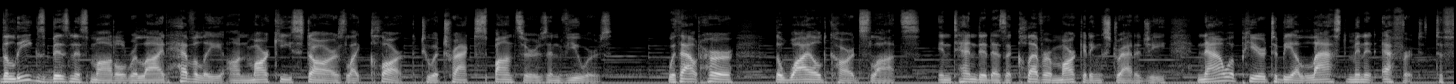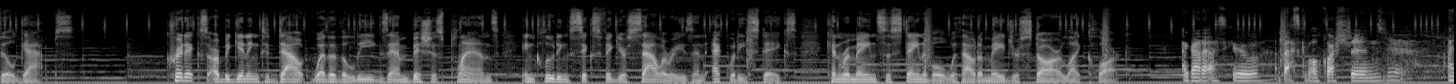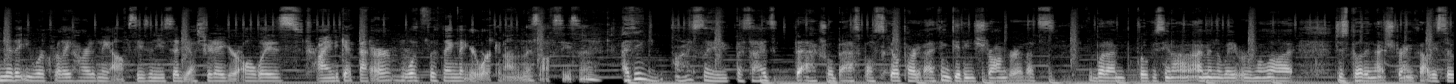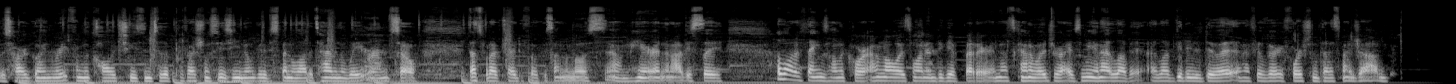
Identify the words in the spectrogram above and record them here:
The league's business model relied heavily on marquee stars like Clark to attract sponsors and viewers. Without her, the wildcard slots, intended as a clever marketing strategy, now appear to be a last-minute effort to fill gaps. Critics are beginning to doubt whether the league's ambitious plans, including six-figure salaries and equity stakes, can remain sustainable without a major star like Clark. I gotta ask you a basketball question. Yeah. I know that you work really hard in the off season. You said yesterday you're always trying to get better. Mm-hmm. What's the thing that you're working on in this off season? I think honestly, besides the actual basketball skill part of it, I think getting stronger. That's what I'm focusing on. I'm in the weight room a lot, just building that strength. Obviously, it was hard going right from the college season to the professional season. You don't get to spend a lot of time in the weight room, so that's what I've tried to focus on the most um, here. And then obviously a lot of things on the court. I'm always wanting to get better, and that's kind of what drives me, and I love it. I love getting to do it, and I feel very fortunate that it's my job.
